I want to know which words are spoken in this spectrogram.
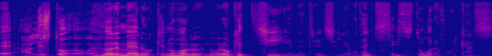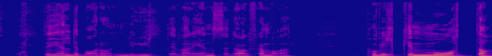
Jeg har lyst til å høre med dere. Nå har, nå er dere tiendetrinnselever. Tenk siste året, folkens. Dette gjelder bare å nyte hver eneste dag fremover. På hvilke måter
